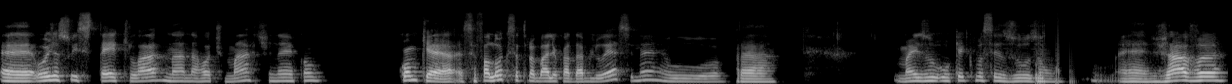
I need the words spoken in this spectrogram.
é, hoje a sua stack lá na, na Hotmart, né? Como, como que é? Você falou que você trabalha com a AWS, né? O, pra... Mas o, o que que vocês usam? É, Java?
